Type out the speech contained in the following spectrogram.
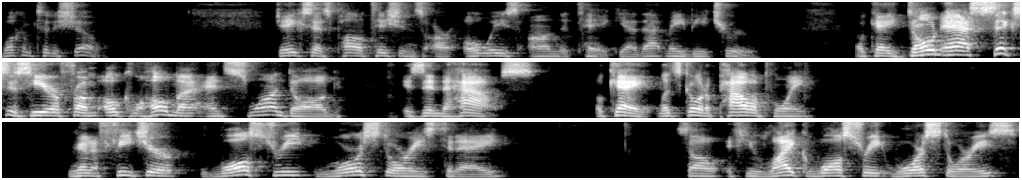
Welcome to the show. Jake says politicians are always on the take. Yeah, that may be true. Okay, don't ask six is here from Oklahoma, and Swan Dog is in the house. Okay, let's go to PowerPoint. We're going to feature Wall Street war stories today. So if you like Wall Street war stories,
